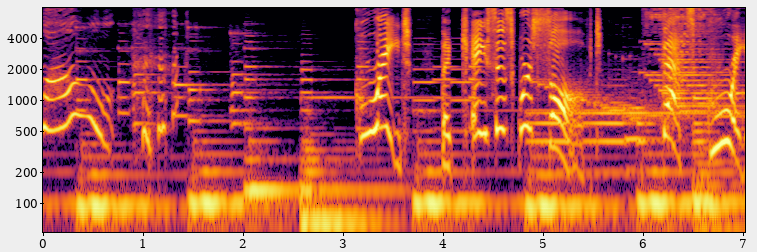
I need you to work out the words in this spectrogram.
wow! Great! The cases were solved. That's great!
